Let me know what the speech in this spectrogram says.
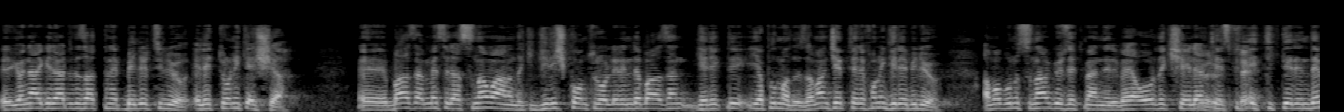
E, yönergelerde de zaten hep belirtiliyor. Elektronik eşya. E, bazen mesela sınav anındaki giriş kontrollerinde bazen gerekli yapılmadığı zaman cep telefonu girebiliyor. Ama bunu sınav gözetmenleri veya oradaki şeyler Görürse- tespit ettiklerinde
